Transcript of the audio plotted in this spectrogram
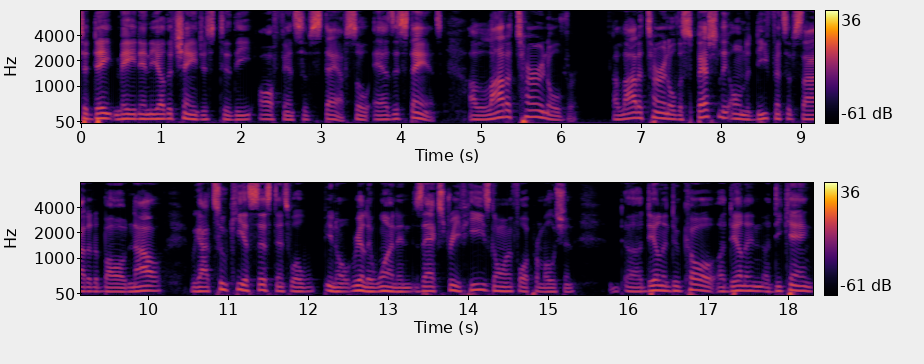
to date made any other changes to the offensive staff. So as it stands, a lot of turnover, a lot of turnover, especially on the defensive side of the ball. Now we got two key assistants. Well, you know, really one, and Zach Strief, he's going for a promotion. Uh, Dylan Ducol, uh, Dylan uh, Decan,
